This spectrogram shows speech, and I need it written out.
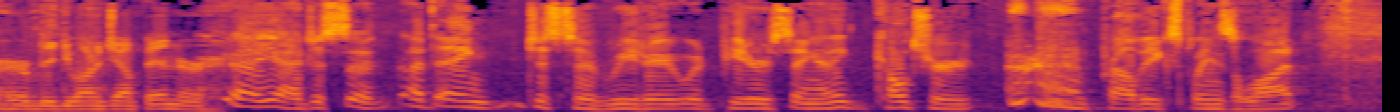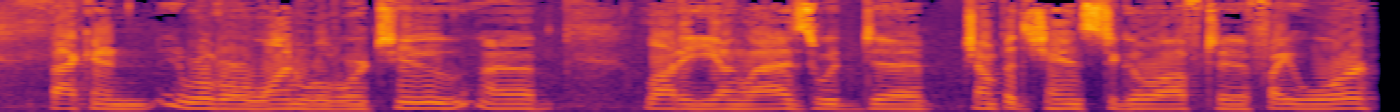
Uh, Herb, did you want to jump in or? Uh, yeah, just uh, I think just to reiterate what Peter's saying, I think culture probably explains a lot. Back in World War One, World War Two, uh, a lot of young lads would uh, jump at the chance to go off to fight war,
